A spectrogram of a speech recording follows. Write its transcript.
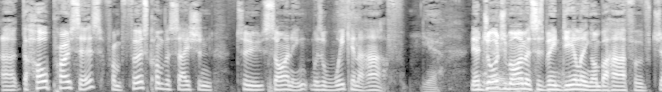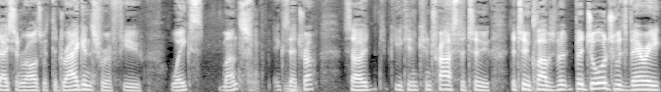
Uh, the whole process from first conversation to signing was a week and a half. yeah. Now, George Mimis has been dealing on behalf of Jason Ryles with the Dragons for a few weeks, months, mm. etc. So you can contrast the two the two clubs. But but George was very,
